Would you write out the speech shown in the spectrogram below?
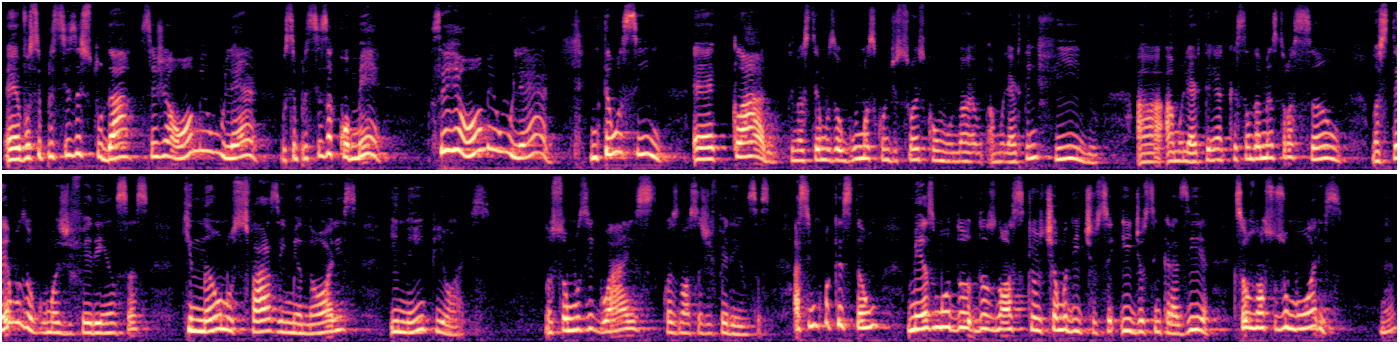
É, você precisa estudar, seja homem ou mulher. Você precisa comer, seja homem ou mulher. Então, assim, é claro que nós temos algumas condições, como a mulher tem filho, a, a mulher tem a questão da menstruação. Nós temos algumas diferenças que não nos fazem menores e nem piores. Nós somos iguais com as nossas diferenças. Assim como a questão mesmo do, dos nossos, que eu chamo de idiosincrasia, que são os nossos humores. Né?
